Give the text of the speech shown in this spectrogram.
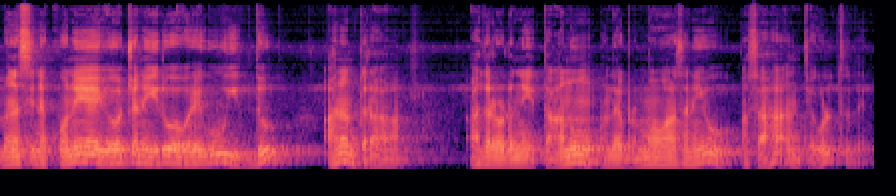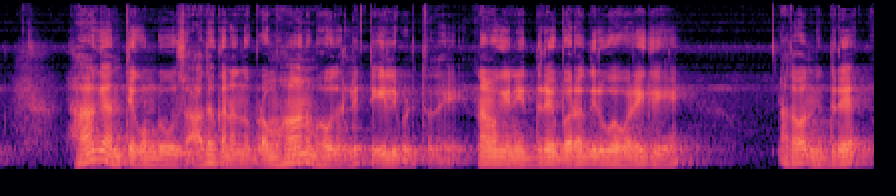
ಮನಸ್ಸಿನ ಕೊನೆಯ ಯೋಚನೆ ಇರುವವರೆಗೂ ಇದ್ದು ಅನಂತರ ಅದರೊಡನೆ ತಾನೂ, ಅಂದರೆ ಬ್ರಹ್ಮವಾಸನೆಯೂ ಸಹ ಅಂತ್ಯಗೊಳ್ಳುತ್ತದೆ. ಹಾಗೆ ಅಂತ್ಯಗೊಂಡು ಸಾಧಕನನ್ನು ಬ್ರಹ್ಮಾನುಭವದಲ್ಲಿ ತೇಲಿಬಿಡುತ್ತದೆ. ನಮಗೆ ನಿದ್ರೆ ಬರದಿರುವವರೆಗೆ ಅಥವಾ ನಿದ್ರೆ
